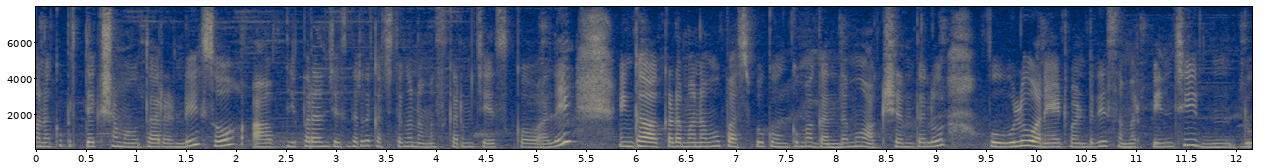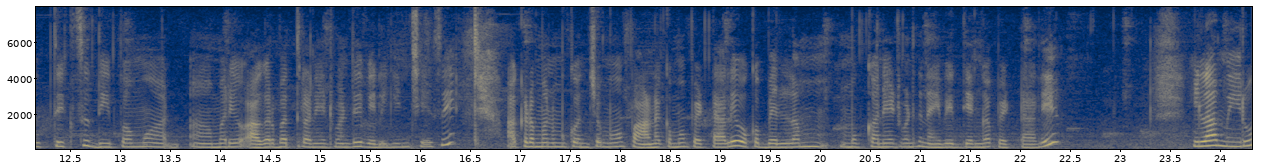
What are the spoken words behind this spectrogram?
మనకు ప్రత్యక్షం అవుతారండి సో ఆ దీపారాధన చేసిన తర్వాత ఖచ్చితంగా నమస్కారం చేసుకోవాలి. ఇంకా అక్కడ మనము పసుపు కుంకుమ గంధము అక్షంతలు పువ్వులు అనేటువంటిది సమర్పించి డూప్తిక్స్ దీపము మరియు అగరబత్తులు అనేటువంటిది వెలిగించేసి అక్కడ మనము కొంచెము పానకము పెట్టాలి. ఒక బెల్లం ముక్క అనేటువంటిది నైవేద్యంగా పెట్టాలి. ఇలా మీరు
